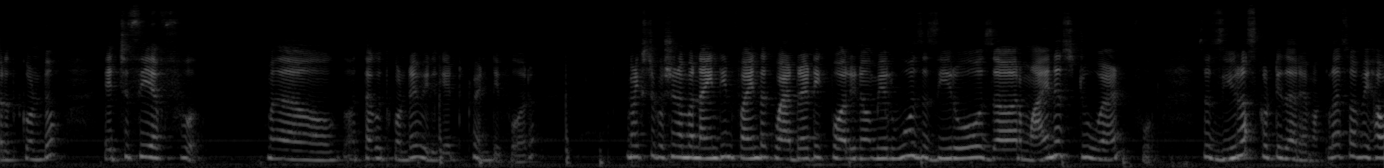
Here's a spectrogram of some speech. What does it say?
ಬರೆದುಕೊಂಡು ಎಚ್ ಸಿ ಎಫ್ ತೆಗೆದುಕೊಂಡ್ರೆ will get twenty four next question number nineteen find the quadratic polynomial whose zeros are minus two and four so zeros ಕೊಟ್ಟಿದ್ದಾರೆ ಮಕ್ಕಳು so we how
